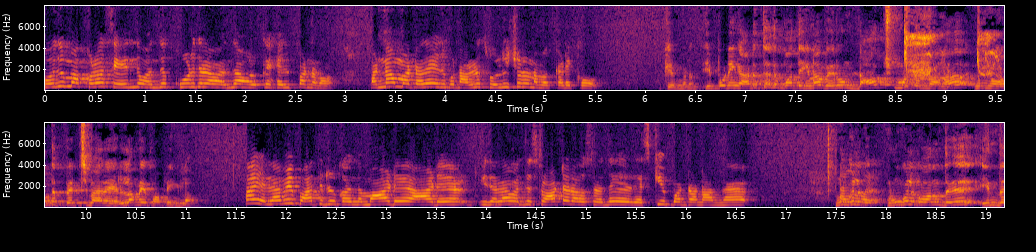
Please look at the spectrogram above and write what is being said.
பொதுமக்களும் சேர்ந்து வந்து கூடுதலாக வந்து அவங்களுக்கு ஹெல்ப் பண்ணணும். பண்ணால் மட்டும்தான் இதுக்கு ஒரு நல்ல சொல்யூஷனும் நமக்கு கிடைக்கும். ஓகே மேடம் இப்போ நீங்க அடுத்தது பாத்தீங்கன்னா வெறும் டாக்ஸ் மட்டும் தானா நீங்க வந்து பெட்ஸ் வேற எல்லாமே பாப்பீங்களா ஆ எல்லாமே பார்த்துட்டு இருக்கோம். இந்த மாடு ஆடு இதெல்லாம் வந்து ஸ்லாட்டர் ஹவுஸ்ல இருந்து ரெஸ்கியூ பண்ணுறோம் நாங்கள் உங்களுக்கு உங்களுக்கு வந்து இந்த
